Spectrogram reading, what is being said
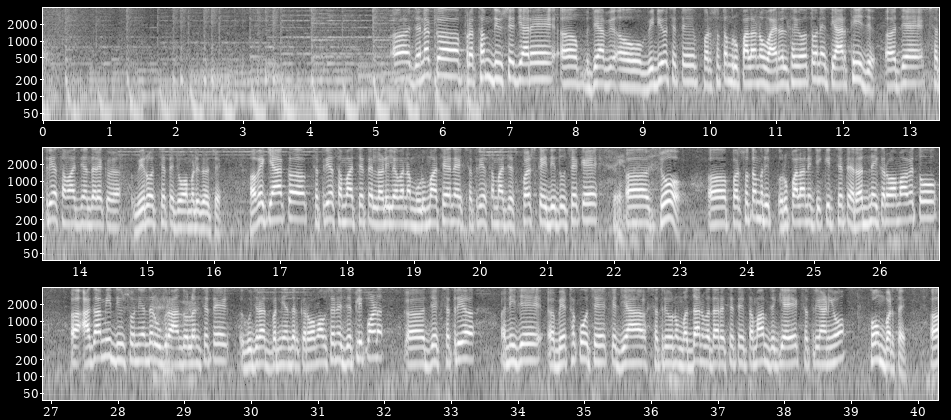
જનક પ્રથમ દિવસે જ્યારે જે વીડિયો છે તે પરસોત્તમ રૂપાલાનો વાયરલ થયો હતો ને ત્યારથી જ જે ક્ષત્રિય સમાજની અંદર એક વિરોધ છે તે જોવા મળી રહ્યો છે. હવે ક્યાંક ક્ષત્રિય સમાજ છે તે લડી લેવાના મૂળમાં છે અને ક્ષત્રિય સમાજે સ્પષ્ટ કહી દીધું છે કે જો પરસોત્તમ રૂપાલાની ટિકિટ છે તે રદ નહીં કરવામાં આવે તો આગામી દિવસોની અંદર ઉગ્ર આંદોલન છે તે ગુજરાતભરની અંદર કરવામાં આવશે અને જેટલી પણ જે ક્ષત્રિયની જે બેઠકો છે કે જ્યાં ક્ષત્રિયોનું મતદાન વધારે છે તે તમામ જગ્યાએ ક્ષત્રિયાણીઓ ફોર્મ ભરશે.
